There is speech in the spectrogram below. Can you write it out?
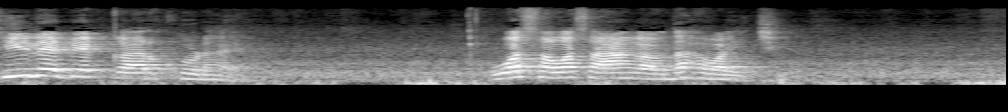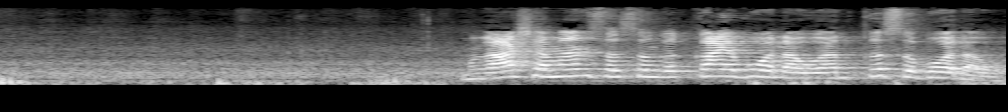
ही लय बेकार खोड आहे. वसा वसा अंगाव धावायची. मग अशा माणसासंग काय बोलावं आणि कसं बोलावं?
